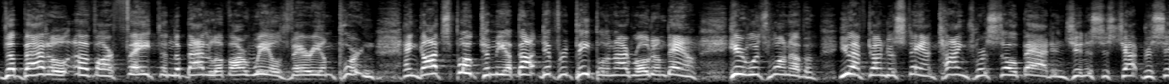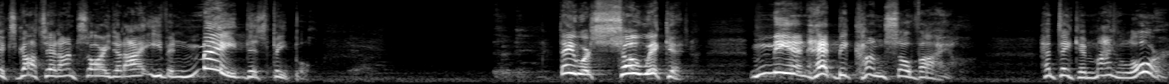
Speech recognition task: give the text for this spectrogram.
the battle of our faith, and the battle of our wills. Very important. And God spoke to me about different people, and I wrote them down. Here was one of them. You have to understand, times were so bad in Genesis chapter 6. God said, I'm sorry that I even made this people. They were so wicked. Men had become so vile. I'm thinking, my Lord,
